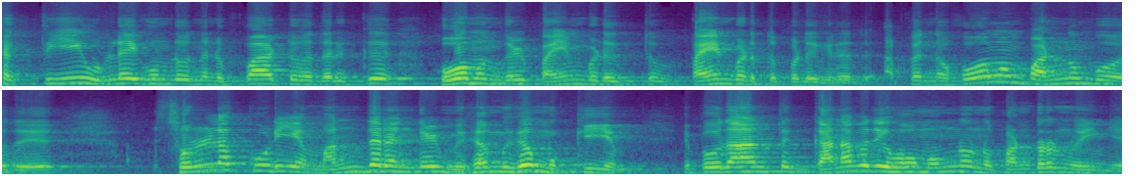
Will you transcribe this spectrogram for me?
சக்தியை உள்ளே கொண்டு வந்து நிப்பாட்டுவதற்கு ஹோமங்கள் பயன்படுத்து பயன்படுத்தப்படுகிறது. அப்போ இந்த ஹோமம் பண்ணும்போது சொல்லக்கூடிய மந்திரங்கள் மிக மிக முக்கியம். இப்போ உதாரணத்துக்கு கணபதி ஹோமம்னு ஒன்று பண்ணுறோன்னு வைங்க.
